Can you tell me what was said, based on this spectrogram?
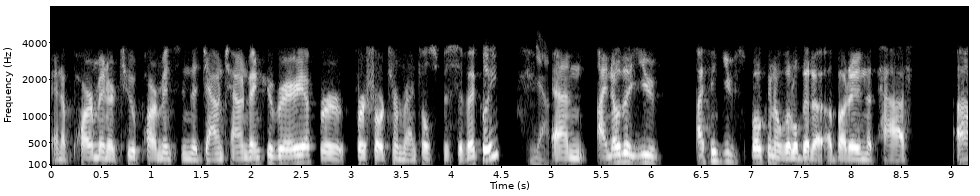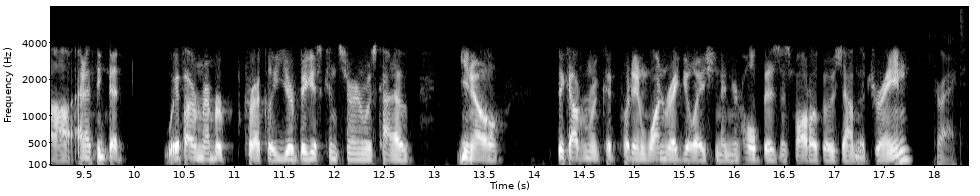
an apartment or two apartments in the downtown Vancouver area for, for short-term rentals specifically. Yeah. And I know that you've, I think you've spoken a little bit about it in the past. Uh, and I think that if I remember correctly, your biggest concern was kind of, you know, the government could put in one regulation and your whole business model goes down the drain. Correct.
